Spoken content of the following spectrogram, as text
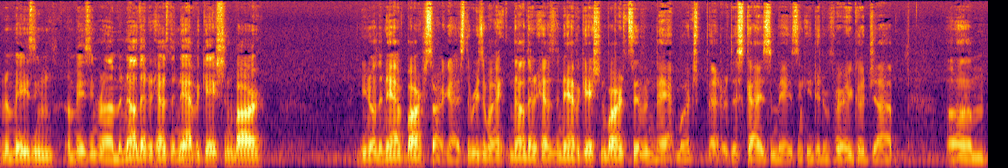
an amazing, amazing ROM. And now that it has the navigation bar, you know, the nav bar, sorry guys, the reason why, now that it has the navigation bar, it's even that much better. This guy is amazing. He did a very good job. Um,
